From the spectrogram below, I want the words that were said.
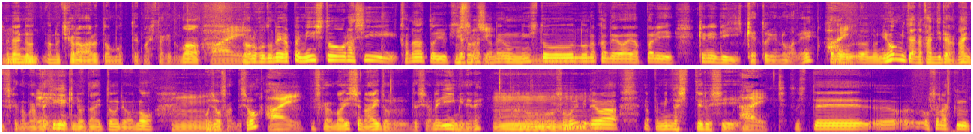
それなりのあの力はあると思ってましたけど、まあ、はい、なるほどね、やっぱり民主党らしいかなという気がしますよね。うん、民主党の中ではやっぱりケネディ家というのはね、はい、のあの日本みたいな感じではないんですけども、やっぱり悲劇の大統領のお嬢さんでしょ？はい、ですから、まあ、一種のアイドルですよね、いい意味でね。あのその意味では、やっぱみんな知ってるし、はい、そして、おそらく、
